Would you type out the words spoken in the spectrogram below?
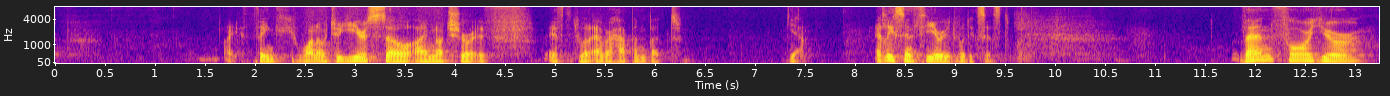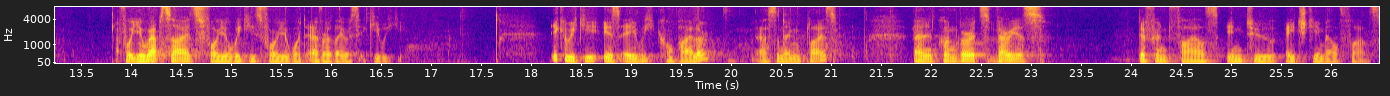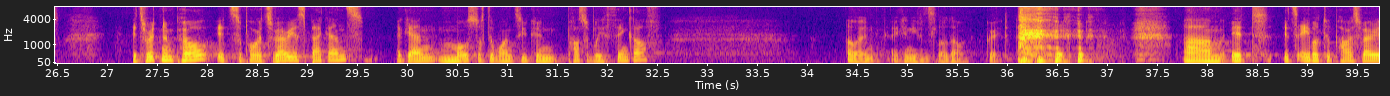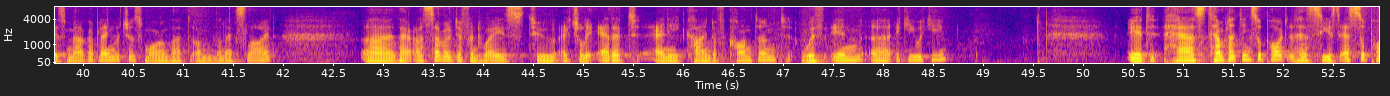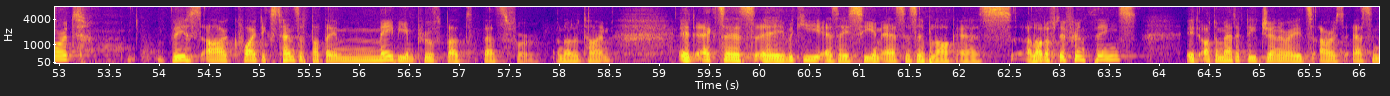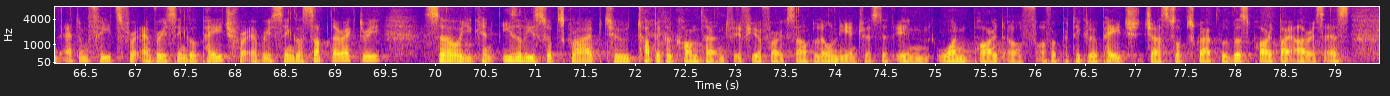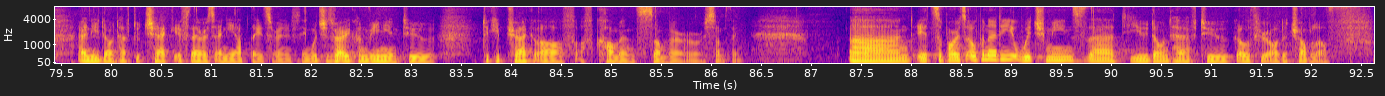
I think one or two years. So I'm not sure if if it will ever happen, but yeah, at least in theory it would exist. Then for your, for your websites, for your wikis, for your whatever, there is IkiWiki. IkiWiki is a wiki compiler, as the name implies, and it converts various different files into HTML files. It's written in Perl, it supports various backends, again, most of the ones you can possibly think of. Oh, and I can even slow down. Great. um, it, it's able to parse various markup languages, more on that on the next slide. Uh, there are several different ways to actually edit any kind of content within uh, IkiWiki. It has templating support, it has CSS support. These are quite extensive, but they may be improved, but that's for another time. It acts as a wiki, as a CMS, as a blog, as a lot of different things. It automatically generates RSS and Atom feeds for every single page, for every single subdirectory. So you can easily subscribe to topical content. If you're, for example, only interested in one part of, of a particular page, just subscribe to this part by RSS, and you don't have to check if there is any updates or anything, which is very convenient to, to keep track of, of comments somewhere or something. And it supports OpenID, which means that you don't have to go through all the trouble of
